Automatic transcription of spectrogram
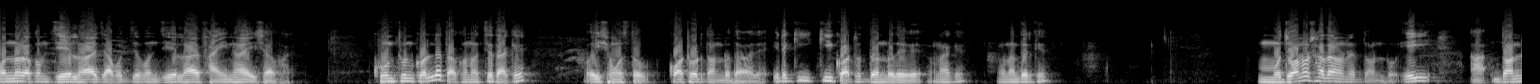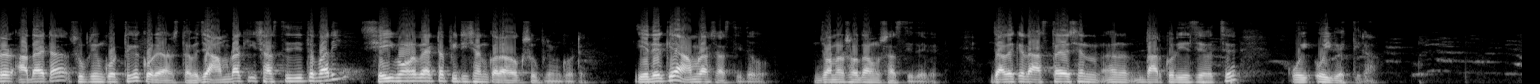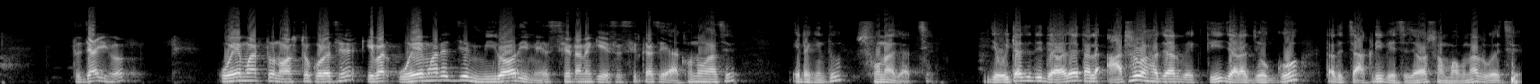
অন্যরকম জেল হয়, যাবজ্জীবন জেল হয়, ফাইন হয়, এইসব হয়। খুন টুন করলে তখন হচ্ছে তাকে ওই সমস্ত কঠোর দণ্ড দেওয়া যায়। এটা কি কি কঠোর দণ্ড দেবে ওনাকে, ওনাদেরকে? জনসাধারণের দণ্ড। এই দণ্ডের আদায়টা সুপ্রিম কোর্ট থেকে করে আসতে হবে। যে আমরা কি শাস্তি দিতে পারি, সেই মর্মে একটা পিটিশন করা হোক সুপ্রিম কোর্টে। এদেরকে আমরা শাস্তি দেব। জনসাধারণ শাস্তি দেবে। যাদেরকে রাস্তায় এসে দাঁড় করিয়েছে হচ্ছে ওই ওই ব্যক্তিরা। তো যাই হোক, ওএমআর তো নষ্ট করেছে। এবার ওএমআরের যে মিরর ইমেজ, সেটা নাকি এসএসসির কাছে এখনও আছে। এটা কিন্তু শোনা যাচ্ছে। যে ওইটা যদি দেওয়া যায়, তাহলে আঠেরো হাজার ব্যক্তি যারা যোগ্য, তাদের চাকরি বেঁচে যাওয়ার সম্ভাবনা রয়েছে।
